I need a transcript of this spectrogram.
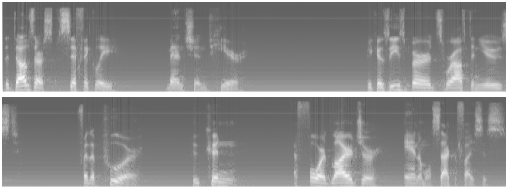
The doves are specifically mentioned here because these birds were often used for the poor who couldn't afford larger animal sacrifices.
